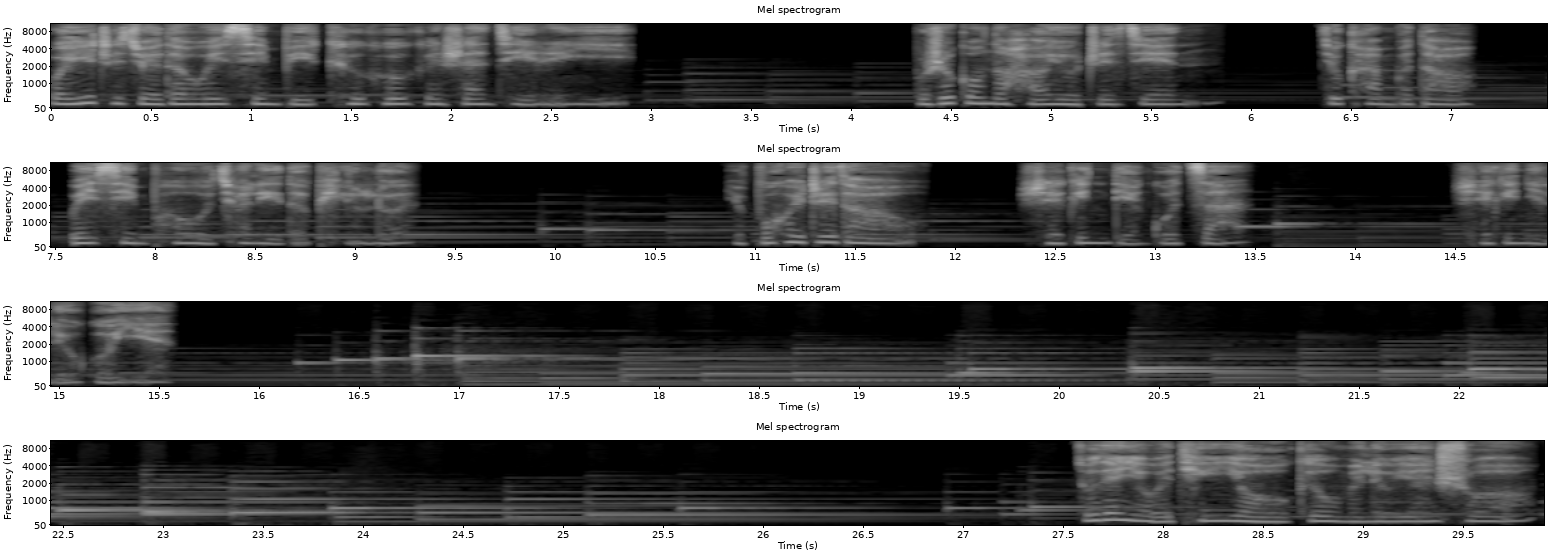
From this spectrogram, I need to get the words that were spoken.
我一直觉得微信比 QQ 更善解人意，不是共同好友之间就看不到微信朋友圈里的评论，也不会知道谁给你点过赞，谁给你留过言。昨天有位听友给我们留言说，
